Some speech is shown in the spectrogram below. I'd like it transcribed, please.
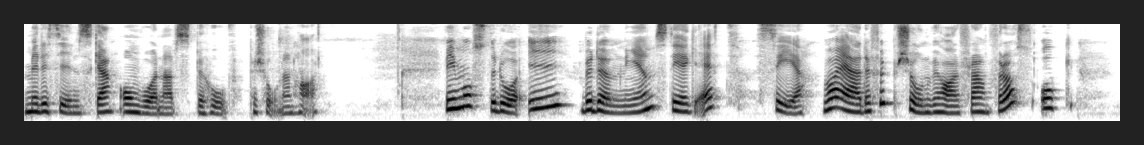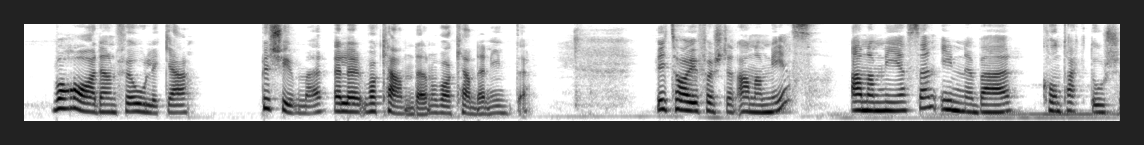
medicinska omvårdnadsbehov personen har. Vi måste då i bedömningen, steg ett, se vad är det för person vi har framför oss och vad har den för olika bekymmer eller vad kan den och vad kan den inte? Vi tar ju först en anamnes. Anamnesen innebär kontaktors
